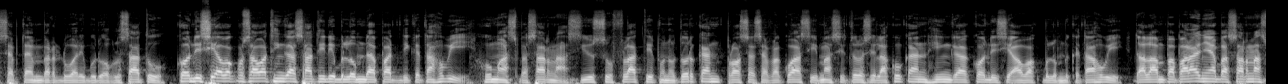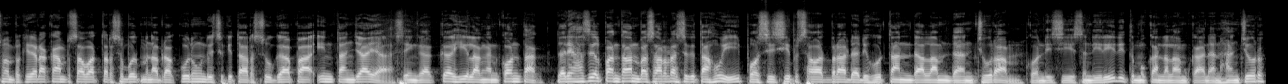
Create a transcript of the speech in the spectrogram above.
September 2021. Kondisi awak pesawat hingga saat ini belum dapat diketahui. Humas Basarnas Yusuf Latif menuturkan proses evakuasi masih terus dilakukan hingga kondisi awak belum diketahui. Dalam paparannya, Basarnas memperkirakan pesawat tersebut menabrak gunung di sekitar Sugapa, Intan Jaya sehingga kehilangan kontak. Dari hasil pantauan Basarnas diketahui posisi pesawat berada di hutan dalam dan curam. Kondisi sendiri ditemukan dalam keadaan hancur.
